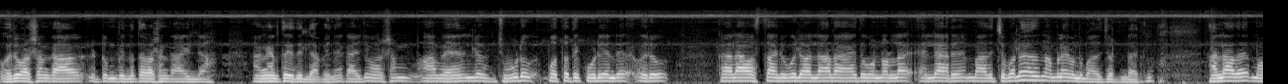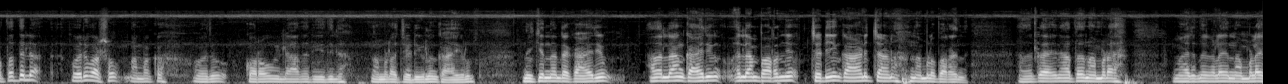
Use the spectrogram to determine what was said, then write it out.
ഒരു വർഷം കാ കിട്ടും പിന്നത്തെ വർഷം കായില്ല. അങ്ങനത്തെ ഇതില്ല. പിന്നെ കഴിഞ്ഞ വർഷം ആ വേനൽ ചൂട് മൊത്തത്തിൽ കൂടിയതിന്റെ ഒരു കാലാവസ്ഥ അനുകൂലമല്ലാതെ ആയതുകൊണ്ടുള്ള എല്ലാവരെയും ബാധിച്ച പോലെ അത് നമ്മളെ ഒന്ന് ബാധിച്ചിട്ടുണ്ടായിരുന്നു. അല്ലാതെ മൊത്തത്തിൽ ഒരു വർഷവും നമുക്ക് ഒരു കുറവുമില്ലാത്ത രീതിയിൽ നമ്മുടെ ചെടികളും കായ്കളും നിൽക്കുന്നതിന്റെ കാര്യം അതെല്ലാം കാര്യം എല്ലാം പറഞ്ഞ് ചെടിയും കാണിച്ചാണ് നമ്മൾ പറയുന്നത്. എന്നിട്ട് അതിനകത്ത് നമ്മുടെ മരുന്നുകളെയും നമ്മളെ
